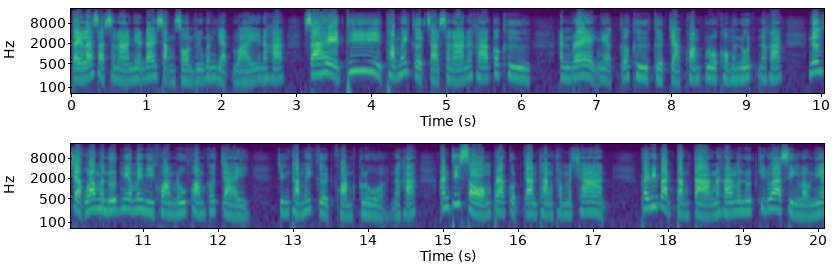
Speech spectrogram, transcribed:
แต่ละศาสนาเนี่ยได้สั่งสอนหรือบัญญัติไว้นะคะ สาเหตุที่ทำให้เกิดศาสนานะคะก็คืออันแรกเนี่ยก็คือเกิดจากความกลัวของมนุษย์นะคะ เนื่องจากว่ามนุษย์เนี่ยไม่มีความรู้ความเข้าใจ จึงทำให้เกิดความกลัวนะคะ อันที่สองปรากฏการทางธรรมชาติภัยพิบัติต่างๆนะคะ มนุษย์คิดว่าสิ่งเหล่านี้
